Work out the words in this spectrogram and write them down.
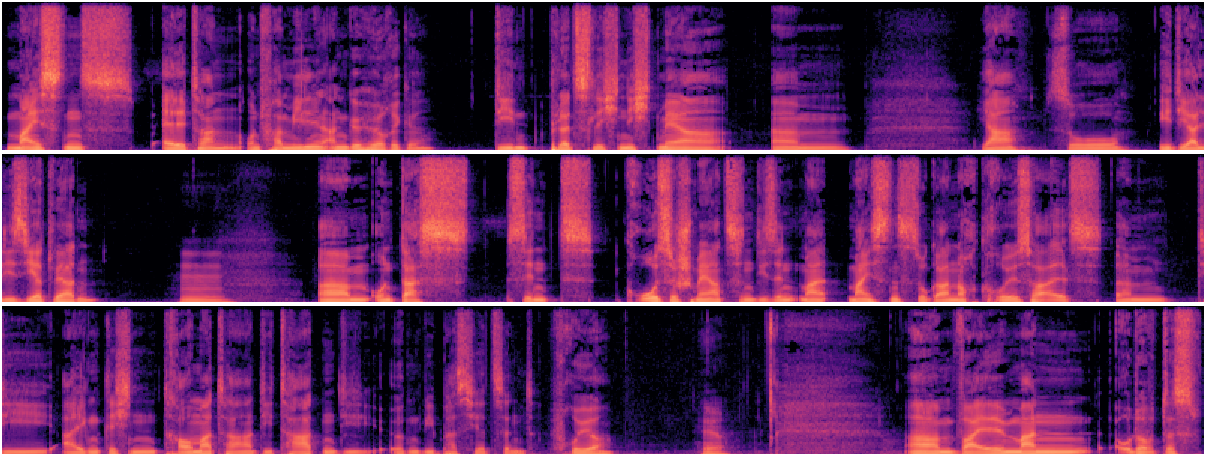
meistens Eltern und Familienangehörige, die plötzlich nicht mehr ähm, ja so idealisiert werden. Ähm, und das sind große Schmerzen, die sind me meistens sogar noch größer als ähm, die eigentlichen Traumata, die Taten, die irgendwie passiert sind früher. Ja. Ähm, weil man, oder das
